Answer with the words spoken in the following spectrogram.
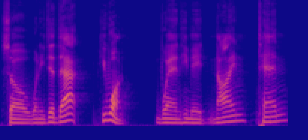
So when he did that, he won. When he made nine, ten,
